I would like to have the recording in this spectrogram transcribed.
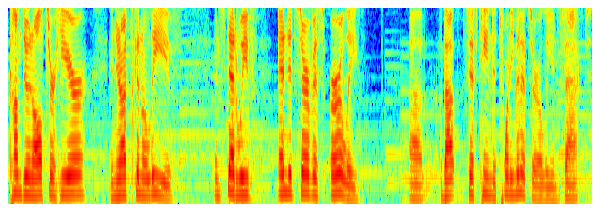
come to an altar here and you're not going to leave. Instead, we've ended service early, uh, about 15 to 20 minutes early, in fact,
